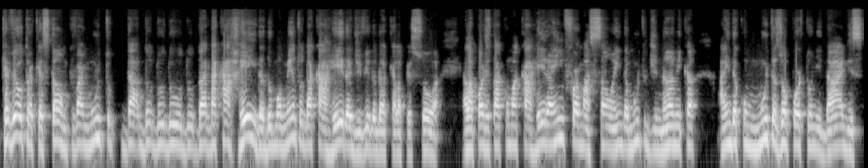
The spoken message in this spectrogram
Quer ver outra questão que vai muito da, do, do, do, da, da, carreira, do momento da carreira de vida daquela pessoa? Ela pode estar com uma carreira em formação ainda muito dinâmica, ainda com muitas oportunidades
